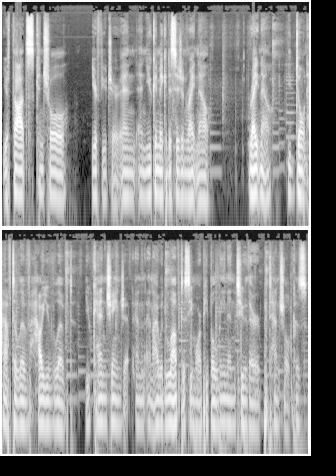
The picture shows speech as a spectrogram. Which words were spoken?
Your thoughts control your future, and and you can make a decision right now. Right now, you don't have to live how you've lived. You can change it, and and I would love to see more people lean into their potential because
